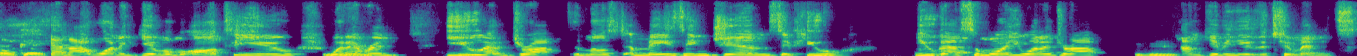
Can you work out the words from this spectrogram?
Okay. and I want to give them all to you. Mm-hmm. Whatever mm. you have dropped the most amazing gems. If you you got some more you want to drop, mm-hmm. I'm giving you the two minutes.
